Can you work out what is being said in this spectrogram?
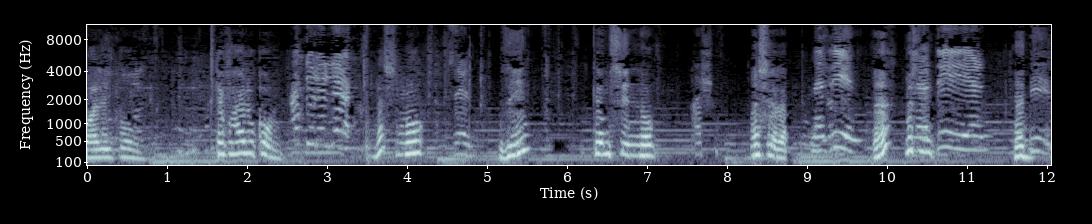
عليكم كيف حالكم؟ الحمد لله ما اسمك؟ زين زين؟ كم سنك؟ عشرة عشرة نادين ها؟ اسمك؟ نادين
